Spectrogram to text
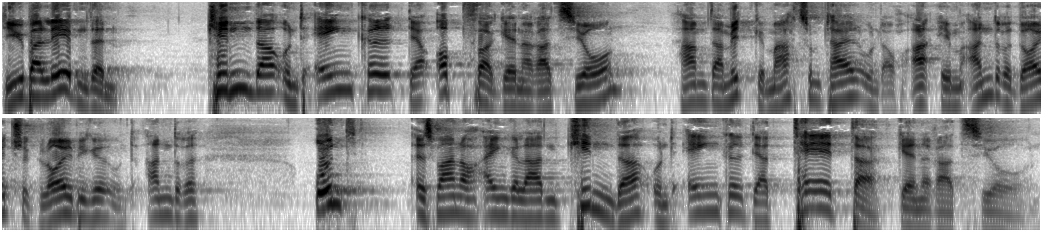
Die Überlebenden, Kinder und Enkel der Opfergeneration, haben da mitgemacht zum Teil und auch eben andere deutsche Gläubige und andere. Und es waren auch eingeladen Kinder und Enkel der Tätergeneration.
